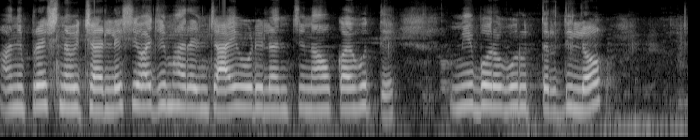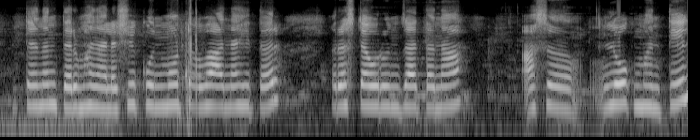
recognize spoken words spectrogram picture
आणि प्रश्न विचारले. शिवाजी महाराजांच्या आई वडिलांचे नाव काय होते? मी बरोबर उत्तर दिलं. त्यानंतर म्हणाला शिकून मोठं व्हा नाही तर रस्त्यावरून जाताना असं लोक म्हणतील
